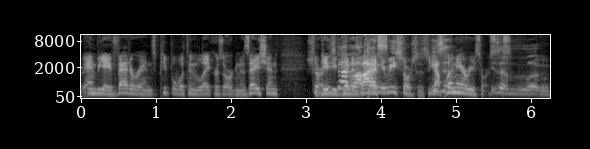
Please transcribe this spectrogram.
NBA veterans, people within the Lakers organization sure. to give he's you got good a lot, advice. plenty of resources. he's got a- plenty of resources. He's a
